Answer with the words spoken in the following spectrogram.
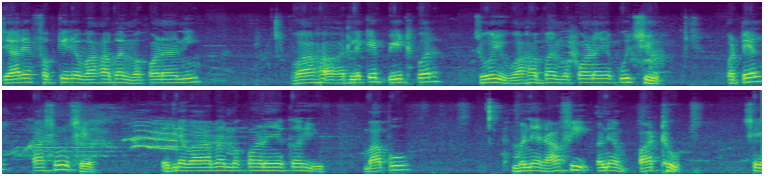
ત્યારે ફકીરે વાહાભાઈ મકવાણાની વાહ એટલે કે પીઠ પર જોયું. વાહાભાઈ મકવાણાએ પૂછ્યું પટેલ આ શું છે. એટલે વાહાભાઈ મકવાણાએ કહ્યું, બાપુ, મને રાફી અને પાઠું છે.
